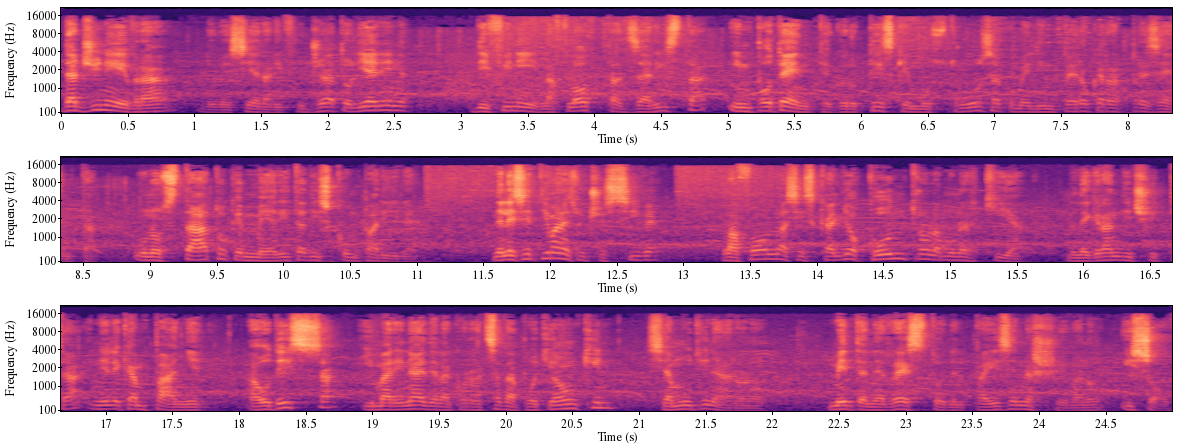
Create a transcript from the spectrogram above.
Da Ginevra, dove si era rifugiato Lenin, definì la flotta zarista impotente, grottesca e mostruosa come l'impero che rappresenta, uno Stato che merita di scomparire. Nelle settimane successive la folla si scagliò contro la monarchia nelle grandi città e nelle campagne. A Odessa i marinai della corazzata Potionkin si ammutinarono, mentre nel resto del paese nascevano i soviet.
